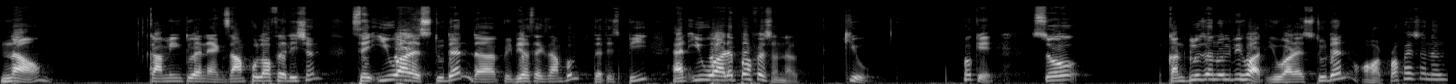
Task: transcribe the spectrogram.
Now, coming to an example of addition, say you are a student, the previous example, that is P, and you are a professional, Q. Okay, so conclusion will be what? You are a student or professional,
